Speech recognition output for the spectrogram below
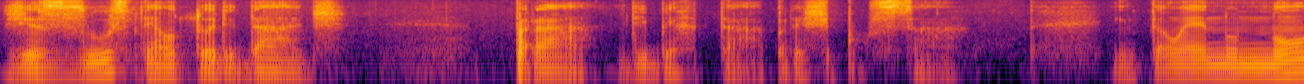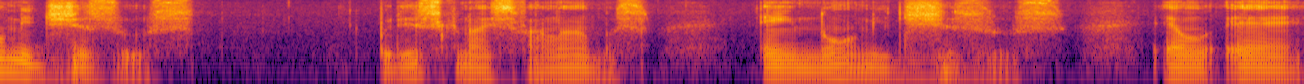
Jesus tem autoridade para libertar, para expulsar. Então é no nome de Jesus por isso que nós falamos em nome de Jesus. É, é,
